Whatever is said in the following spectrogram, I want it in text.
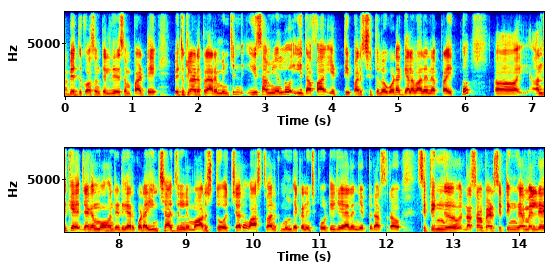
అభ్యర్థి కోసం తెలుగుదేశం పార్టీ వెతుకులాట ప్రారంభించింది. ఈ సమయంలో ఈ దఫా ఎట్టి పరిస్థితుల్లో కూడా గెలవాలనే ప్రయత్నం అందుకే జగన్మోహన్ రెడ్డి గారు కూడా ఇన్ఛార్జీలని మారుస్తూ వచ్చారు. వాస్తవానికి ముందు ఎక్కడి నుంచి పోటీ చేయాలని చెప్పి Narasarao sitting Narasaraopet sitting MLA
